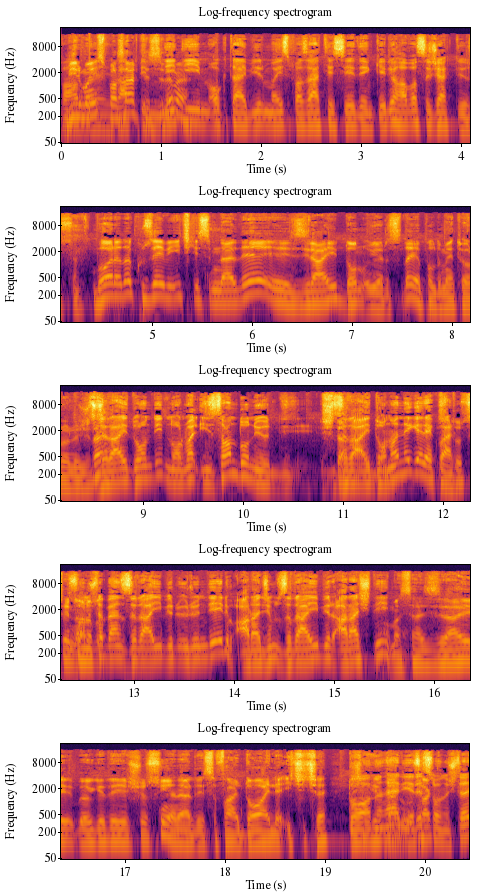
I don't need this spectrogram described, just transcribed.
vallahi Mayıs pazartesi Rabbim, değil ne mi? diyeyim Oktay 1 Mayıs pazartesiye denk geliyor hava sıcak diyorsun. Bu arada kuzey ve iç kesimlerde e, zirai don uyarısı da yapıldı meteorolojiden. Zirai don değil normal insan donuyor. zirai dona ne gerek var? İşte Sonuçta araba- ben zirai bir ürün değilim. Aracım zirai bir araç değil. Ama sen zirai bölgede yaşıyorsun ya neredeyse fay doğayla iç içe. Doğanın Şehirden her yeri uzak, sonuçta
